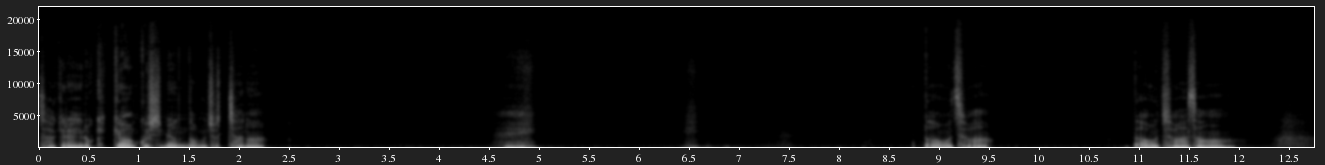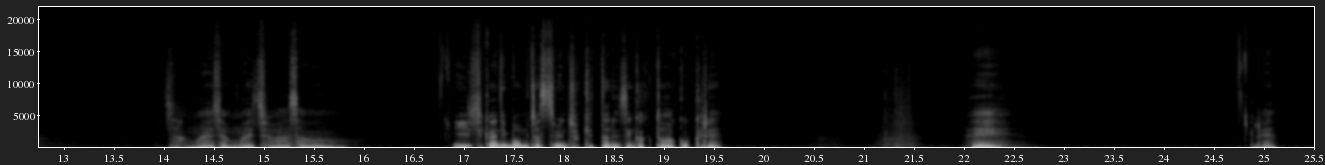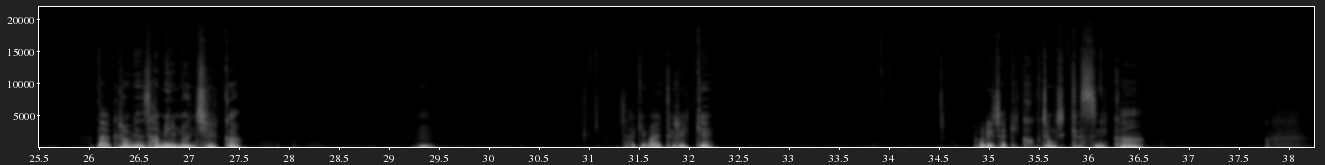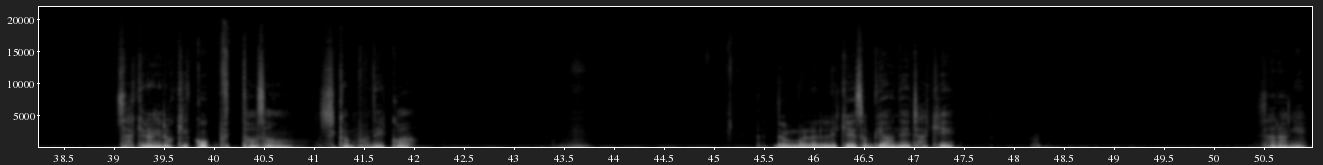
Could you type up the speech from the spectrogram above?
자기랑 이렇게 껴안고 쉬면 너무 좋잖아? 에이. 너무 좋아. 너무 좋아서. 정말 정말 좋아서. 이 시간이 멈췄으면 좋겠다는 생각도 하고 그래. 에이. 그래. 나 그러면 3일만 쉴까? 응. 자기 말 들을게. 우리 자기 걱정시켰으니까. 자기랑 이렇게 꼭 붙어서 시간 보낼 거야. 눈물 흘리게 해서 미안해, 자기. 사랑해.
